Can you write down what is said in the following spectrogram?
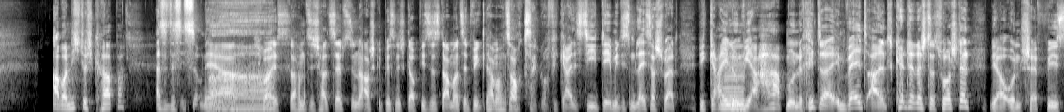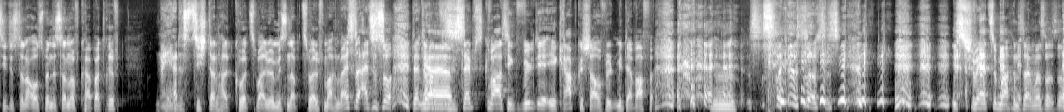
aber nicht durch Körper. Also das ist so. Ja, oh. ich weiß, da haben sie sich halt selbst in den Arsch gebissen. Ich glaube, wie sie es damals entwickelt haben, haben sie auch gesagt, oh, wie geil ist die Idee mit diesem Laserschwert. Wie geil mhm. und wie erhaben und Ritter im Weltall. Könnt ihr euch das vorstellen? Ja, und Chef, wie sieht es dann aus, wenn es dann auf Körper trifft? naja, das zischt dann halt kurz, weil wir müssen ab zwölf machen. Weißt du, also so, dann ja, haben sie sich selbst quasi gefühlt ihr, ihr Grab geschaufelt mit der Waffe. Das ist, schwer zu machen, sagen wir es mal so.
